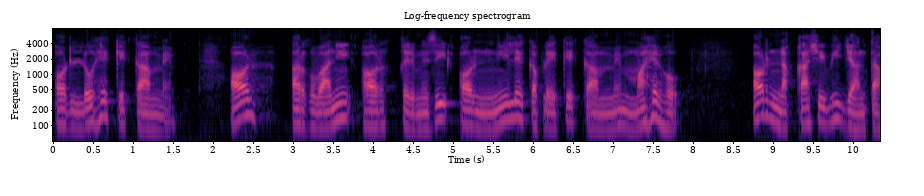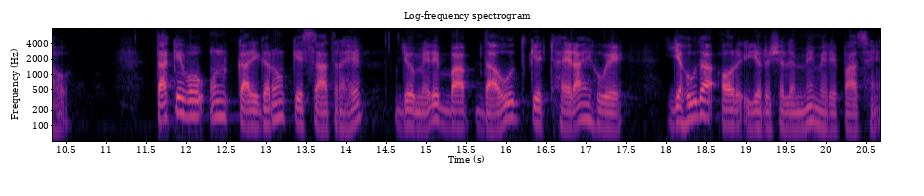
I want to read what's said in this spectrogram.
اور لوہے کے کام میں اور ارغوانی اور قرمزی اور نیلے کپڑے کے کام میں ماہر ہو اور نقاشی بھی جانتا ہو تاکہ وہ ان کاریگروں کے ساتھ رہے۔ جو میرے باپ داؤد کے ٹھہرائے ہوئے یہودا اور یروشلم میں میرے پاس ہیں۔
